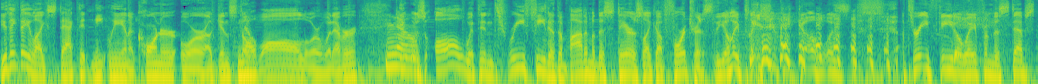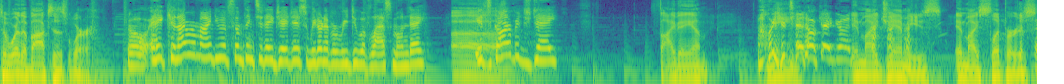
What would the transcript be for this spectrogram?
you think they like stacked it neatly in a corner or against the Nope. wall or whatever? No. It was all within three feet of the bottom of the stairs like a fortress. The only place you could go was three feet away from the steps to where the boxes were. Oh, hey, can I remind you of something today, JJ, so we don't have a redo of last Monday? Uh, it's garbage day. 5 a.m. Oh, you did? Okay, good. in my jammies, in my slippers,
